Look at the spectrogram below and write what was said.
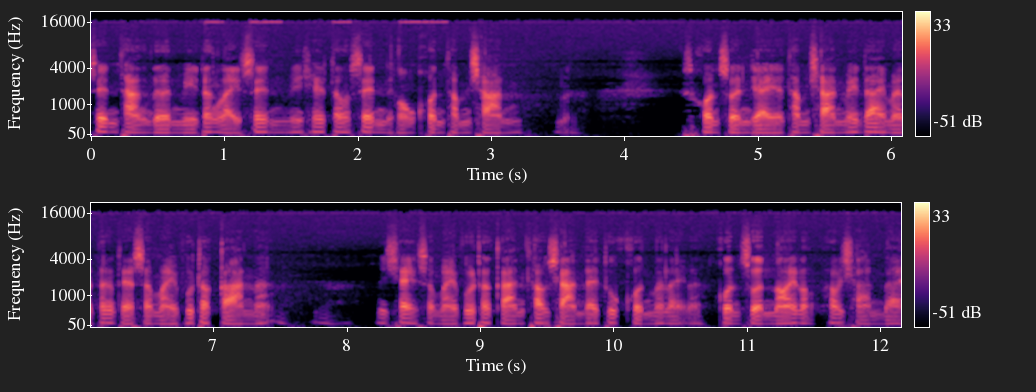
เส้นทางเดินมีตั้งหลายเส้น ไม่ใช่ต้องเส้นของคนทำฌานคนส่วนใหญ่ทำฌานไม่ได้มาตั้งแต่สมัยพุทธกาลนะไม่ใช่สมัยพุทธกาลเข้าฌานได้ทุกคนเมื่อไหร่นะคนส่วนน้อยหรอกเข้าฌานได้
